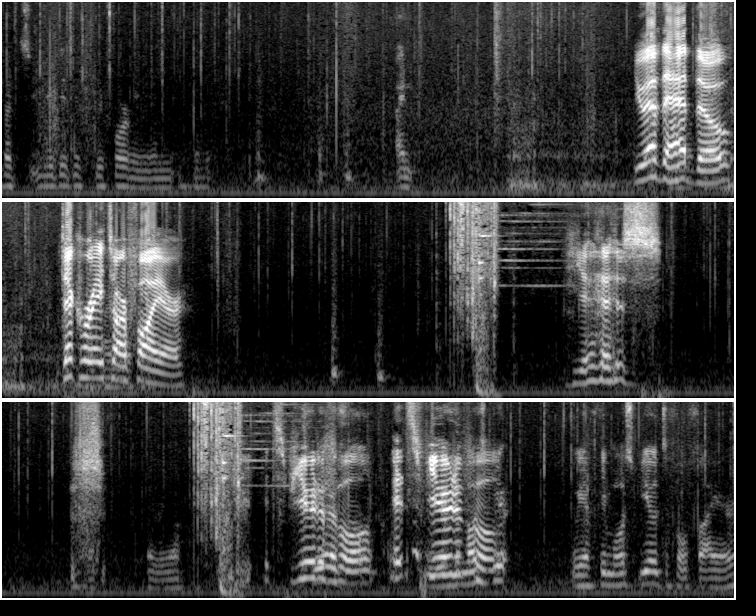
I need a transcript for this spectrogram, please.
But you did it before me. And I. You have the head, though. Decorate our fire. Yes. There we go. It's beautiful. It's We have beautiful. We have the most beautiful fire.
